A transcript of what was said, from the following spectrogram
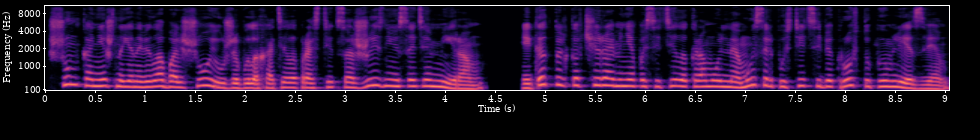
Шум, конечно, я навела большой, уже было хотела проститься с жизнью и с этим миром. И как только вчера меня посетила крамольная мысль пустить себе кровь тупым лезвием.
